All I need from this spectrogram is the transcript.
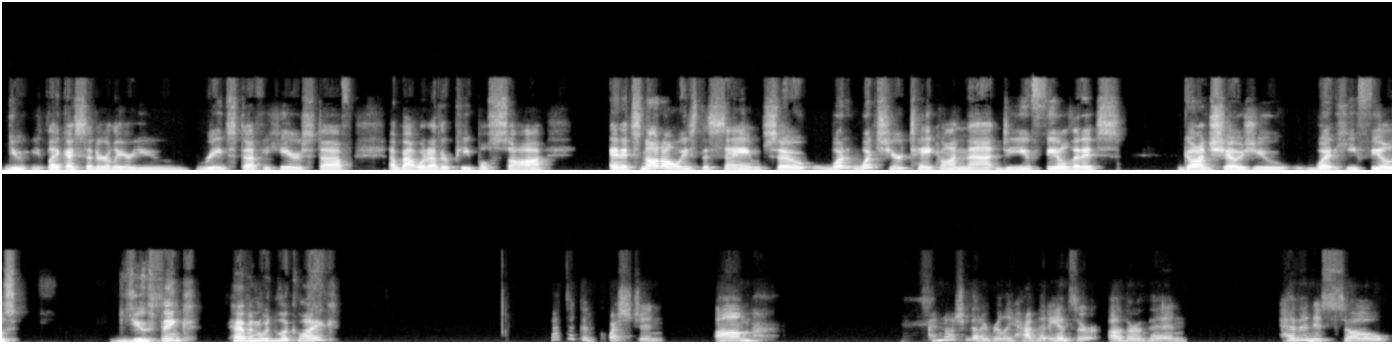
you like I said earlier, you read stuff, you hear stuff about what other people saw and it's not always the same. So what what's your take on that? Do you feel that it's God shows you what he feels you think heaven would look like? That's a good question. Um, I'm not sure that I really have that answer other than heaven is so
